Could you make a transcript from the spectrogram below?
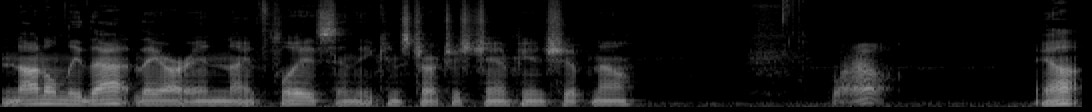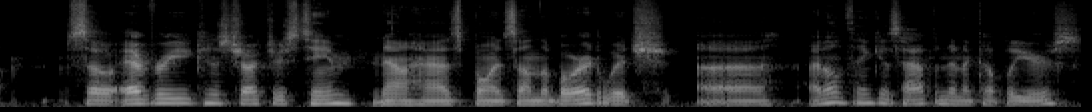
not only that, they are in ninth place in the Constructors' Championship now. Wow. Yeah. So every Constructors team now has points on the board, which uh, I don't think has happened in a couple years.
